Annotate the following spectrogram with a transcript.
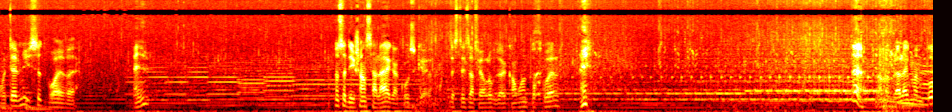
on était venu ici de voir... euh, Hein? Là, c'est des chances à lag à cause que de ces affaires-là. Vous allez comprendre pourquoi. Hein? Ah, non, même la lag même pas.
